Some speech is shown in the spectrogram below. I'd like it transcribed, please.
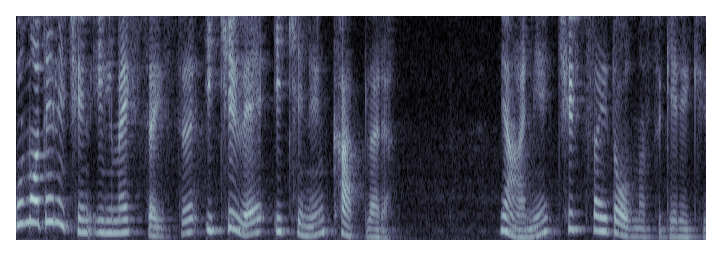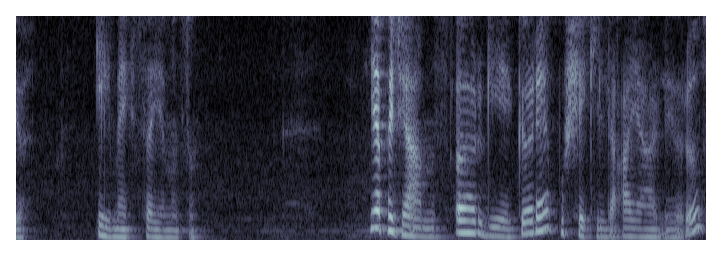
Bu model için ilmek sayısı 2 ve 2'nin katları. Yani çift sayıda olması gerekiyor ilmek sayımızın. Yapacağımız örgüye göre bu şekilde ayarlıyoruz.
